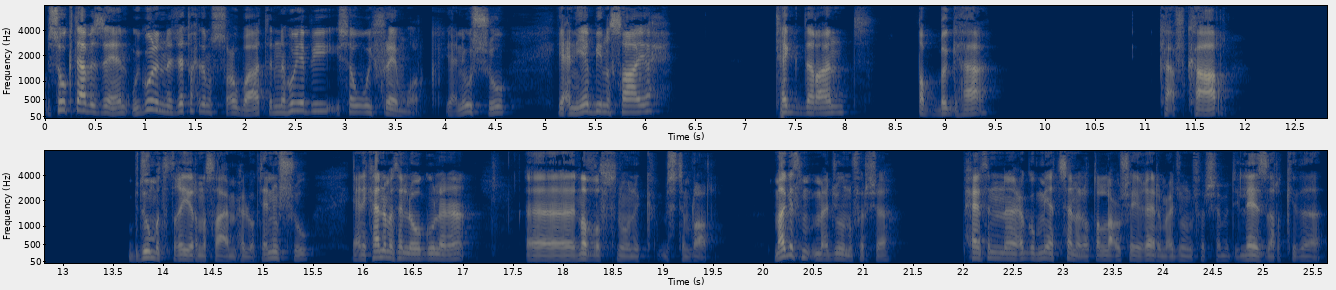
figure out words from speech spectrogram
بس هو كتاب زين ويقول إنه جت واحدة من الصعوبات إنه هو يبي يسوي framework يعني وشو؟ يعني يبي نصايح تقدر أنت تطبقها كأفكار بدون ما تتغير نصائح مع الوقت. يعني وشو؟ يعني كان مثلا لو أقول أنا آه نظف سنونك باستمرار. ما قلت معجون وفرشة بحيث انه عقب مئة سنة لو طلعوا شيء غير معجون الفرشه مدري ليزر كذا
